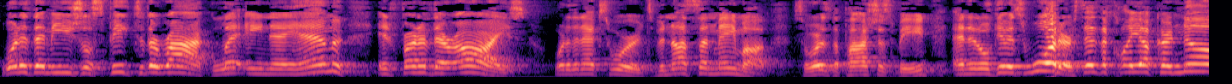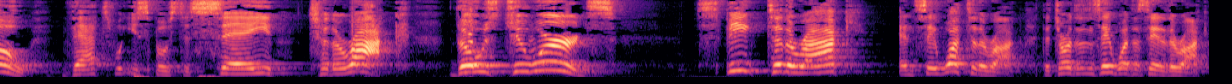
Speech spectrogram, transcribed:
What does that mean? You shall speak to the rock. Le'einehem in front of their eyes. What are the next words? Vinasan meimav. So what does the pashas mean? And it'll give its water. Says the Kleyakar, no. That's what you're supposed to say to the rock. Those two words. Speak to the rock and say what to the rock? The Torah doesn't say what to say to the rock.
